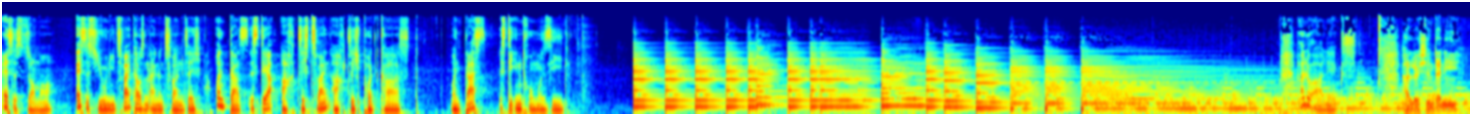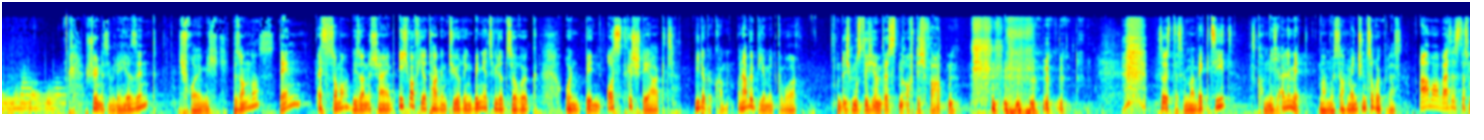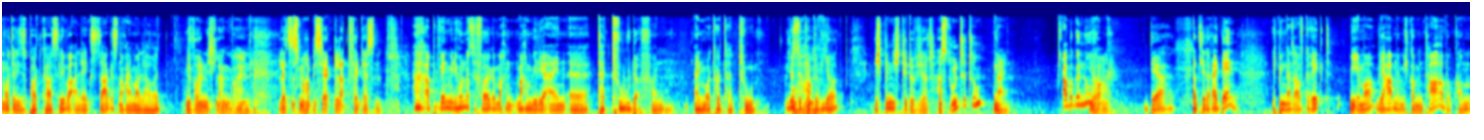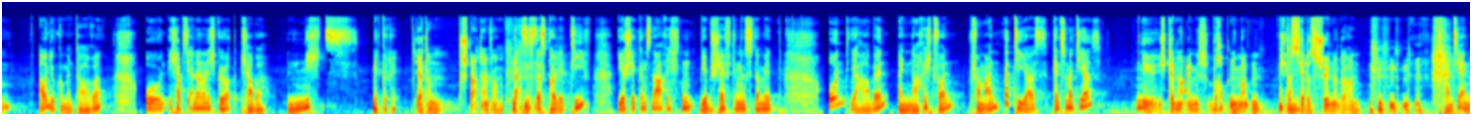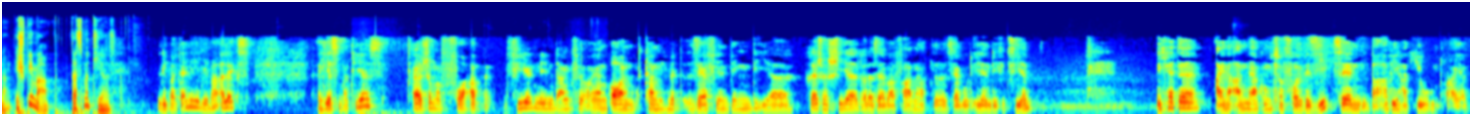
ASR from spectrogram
Es ist Sommer. Es ist Juni 2021 und das ist der 8082 Podcast. Und das ist die Intro-Musik. Hallo Alex. Hallöchen Danny. Schön, dass wir wieder hier sind. Ich freue mich besonders, denn es ist Sommer, die Sonne scheint. Ich war vier Tage in Thüringen, bin jetzt wieder zurück und bin ostgestärkt wiedergekommen und habe Bier mitgebracht. Und ich musste hier im Westen auf dich warten. so ist das, wenn man wegzieht. Es kommen nicht alle mit. Man muss auch Menschen zurücklassen. Aber was ist das Motto dieses Podcasts, lieber Alex? Sag es noch einmal laut. Wir wollen nicht langweilen. Letztes Mal habe ich es ja glatt vergessen. Ach, ab wenn wir die hundertste Folge machen, machen wir dir ein äh, Tattoo davon. Ein Motto-Tattoo. Bist Oha. du tätowiert? Ich bin nicht tätowiert. Hast du ein Tattoo? Nein. Aber genug ja. der Erzählerei, denn ich bin ganz aufgeregt, wie immer. Wir haben nämlich Kommentare bekommen, Audiokommentare, und ich habe sie alle noch nicht gehört. Ich habe nichts mitgekriegt. Ja, dann start einfach. Das ist das Kollektiv. Ihr schickt uns Nachrichten, wir beschäftigen uns damit. Und wir haben eine Nachricht von, ich fange an, Matthias. Kennst du Matthias? Nee, ich kenne eigentlich überhaupt niemanden. Ich das ist ja das Schöne daran. Kann sich ändern. Ich spiele mal ab. Das ist Matthias. Lieber Danny, lieber Alex, hier ist Matthias. Äh, schon mal vorab vielen lieben Dank für euren und kann mich mit sehr vielen Dingen, die ihr recherchiert oder selber erfahren habt, äh, sehr gut identifizieren. Ich hätte eine Anmerkung zur Folge 17, Barbie hat Jugendweihe.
